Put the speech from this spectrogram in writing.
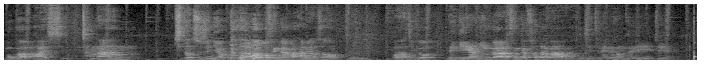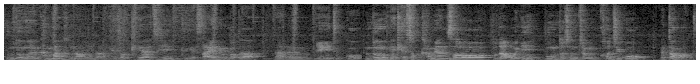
뭔가 아씨 장난치던 수준이었구나라고 생각을 하면서 음. 와 이거 내 길이 아닌가 생각하다가 이제 트레이너 형들이 이제 운동은 한 만큼 나온다 계속 해야지 그게 쌓이는 거다 라는 얘기 듣고 운동은 그냥 계속 하면서 보다 보니 몸도 점점 커지고 했던 것 같아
